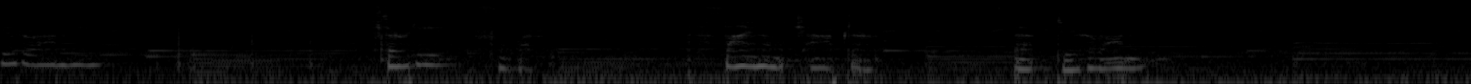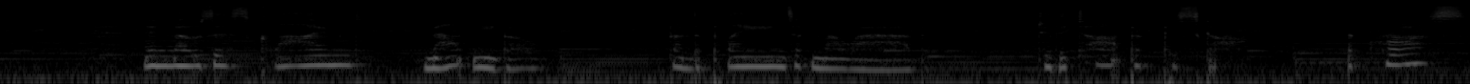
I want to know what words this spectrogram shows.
Deuteronomy 34, the final chapter of Deuteronomy. Then Moses climbed Mount Nebo from the plains of Moab to the top of Pisgah, across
